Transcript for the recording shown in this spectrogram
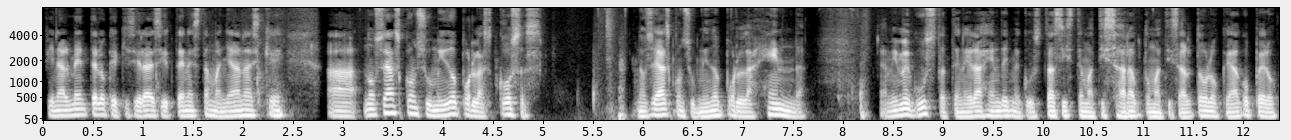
Finalmente lo que quisiera decirte en esta mañana es que ah, no seas consumido por las cosas, no seas consumido por la agenda. A mí me gusta tener agenda y me gusta sistematizar, automatizar todo lo que hago, pero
